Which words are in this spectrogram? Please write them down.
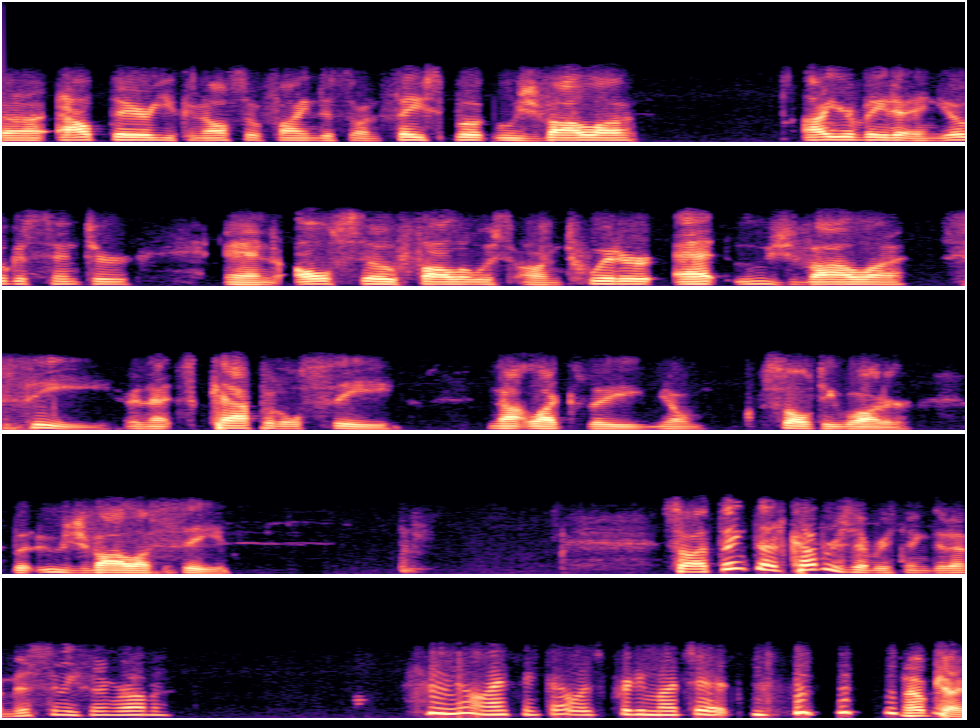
uh, out there. You can also find us on Facebook, Ujjvala Ayurveda and Yoga Center, and also follow us on Twitter at Ujjvala C, and that's capital C, not like the you know salty water, but Ujjvala C. So I think that covers everything. Did I miss anything, Robin? No, I think that was pretty much it. okay.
